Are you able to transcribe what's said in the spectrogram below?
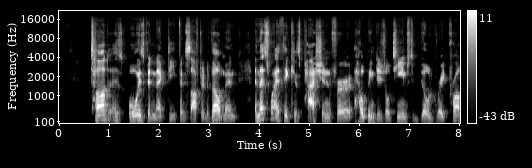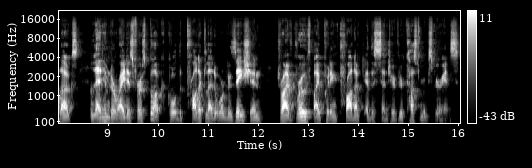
Todd has always been neck deep in software development, and that's why I think his passion for helping digital teams to build great products led him to write his first book called The Product Led Organization Drive Growth by Putting Product at the Center of Your Customer Experience.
